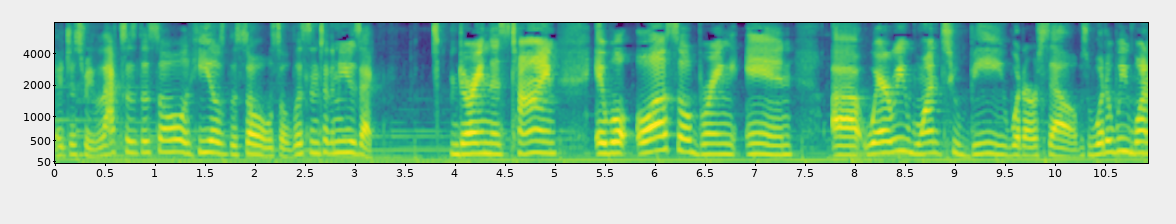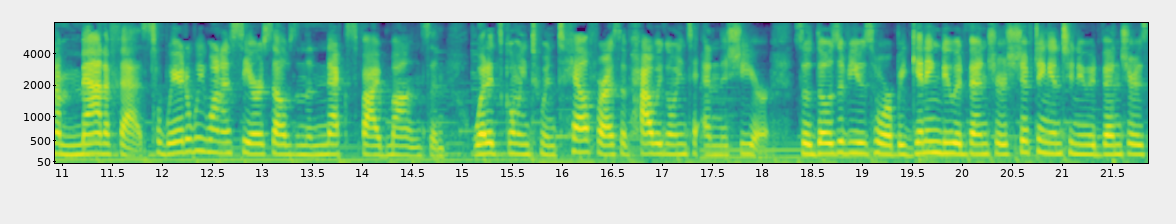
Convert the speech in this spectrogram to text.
it just relaxes the soul, heals the soul. So listen to the music during this time. It will also bring in uh, where we want to be with ourselves. What do we want to manifest? Where do we want to see ourselves in the next five months and what it's going to entail for us of how we're going to end this year. So, those of you who are beginning new adventures, shifting into new adventures,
